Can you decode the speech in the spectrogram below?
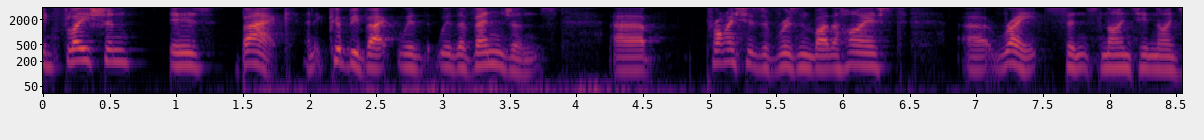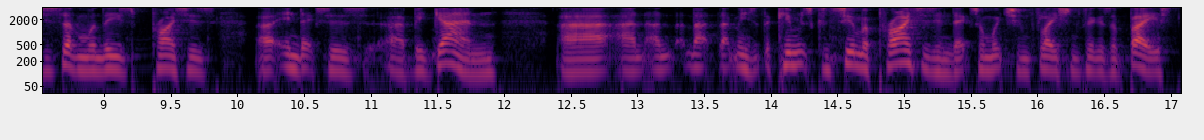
inflation is back, and it could be back with, with a vengeance. Uh, prices have risen by the highest uh, rate since 1997 when these prices uh, indexes uh, began. Uh, and and that, that means that the consumer prices index on which inflation figures are based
